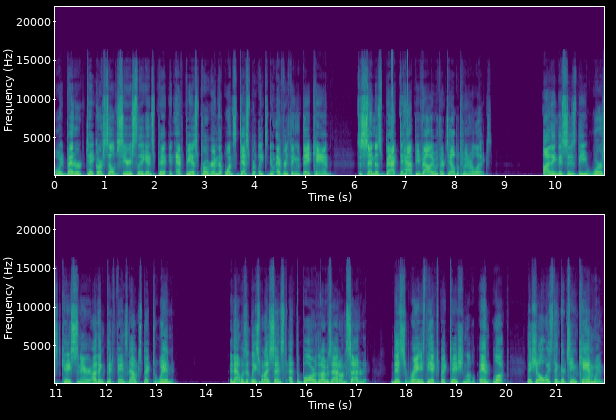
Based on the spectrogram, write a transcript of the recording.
Well, we better take ourselves seriously against Pitt, an FBS program that wants desperately to do everything that they can to send us back to Happy Valley with our tail between our legs. I think this is the worst case scenario. I think Pitt fans now expect to win. And that was at least what I sensed at the bar that I was at on Saturday. This raised the expectation level. And look, they should always think their team can win.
